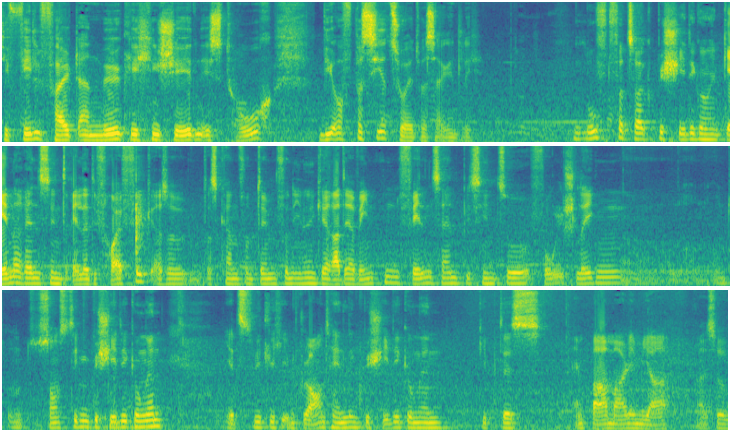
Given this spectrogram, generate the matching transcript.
die Vielfalt an möglichen Schäden ist hoch. Wie oft passiert so etwas eigentlich? Luftfahrzeugbeschädigungen generell sind relativ häufig. Also das kann von dem von Ihnen gerade erwähnten Fällen sein, bis hin zu Vogelschlägen und, und sonstigen Beschädigungen. Jetzt wirklich im Groundhandling Beschädigungen gibt es ein paar Mal im Jahr. Also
